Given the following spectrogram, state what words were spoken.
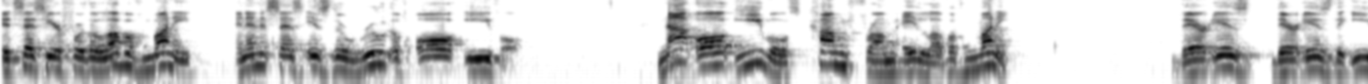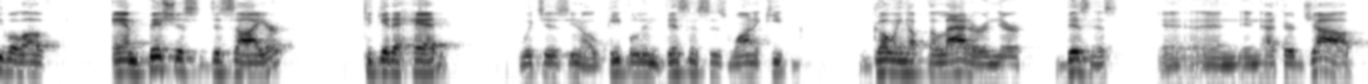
it says here, for the love of money, and then it says, is the root of all evil. Not all evils come from a love of money. There is, there is the evil of ambitious desire to get ahead, which is, you know, people in businesses want to keep going up the ladder in their business and, and, and at their job,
